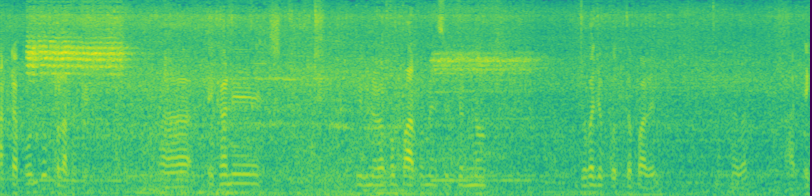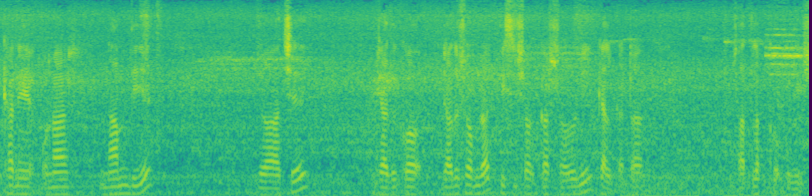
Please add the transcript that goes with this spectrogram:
আটটা পর্যন্ত খোলা থাকে। এখানে বিভিন্ন রকম পারফরমেন্সের জন্য যোগাযোগ করতে পারেন আপনারা। আর এখানে ওনার নাম দিয়ে দেওয়া আছে জাদুক জাদু সম্রাট পিসি সরকার সরণি, ক্যালকাটা, সাত লক্ষ উনিশ।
